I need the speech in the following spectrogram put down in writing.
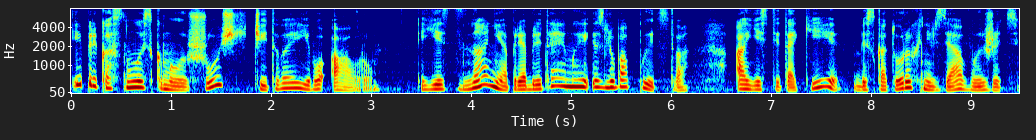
и прикоснулась к малышу, считывая его ауру. Есть знания, приобретаемые из любопытства, а есть и такие, без которых нельзя выжить.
